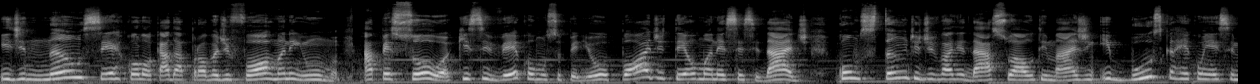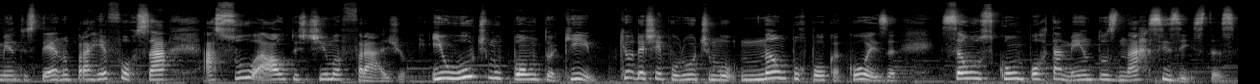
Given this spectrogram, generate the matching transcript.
e de não ser colocado à prova de forma nenhuma. A pessoa que se vê como superior pode ter uma necessidade constante de validar sua autoimagem e busca reconhecimento externo para reforçar a sua autoestima frágil. E o último ponto aqui que eu deixei por último, não por pouca coisa, são os comportamentos narcisistas.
